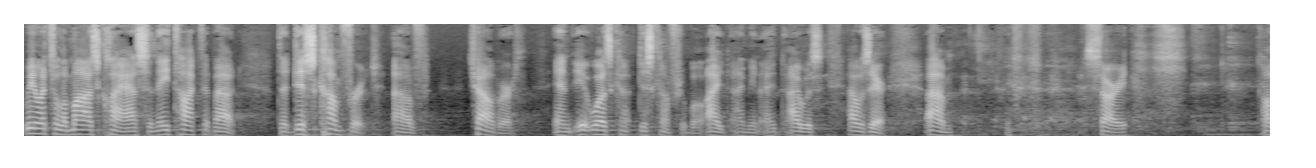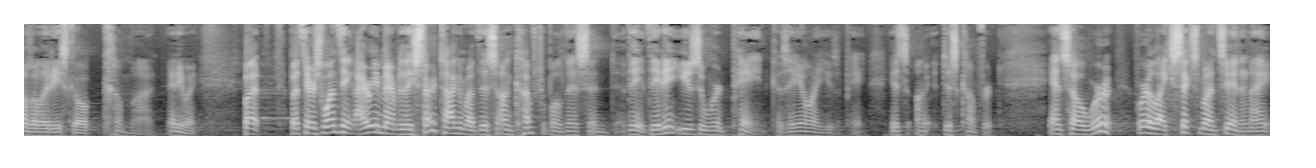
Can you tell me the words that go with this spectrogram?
we went to Lamaze class, and they talked about the discomfort of childbirth. And it was discomfortable. I, I mean, I, I, was, I was there. Um, sorry. All the ladies go, come on. Anyway, but, but there's one thing I remember they started talking about this uncomfortableness, and they, they didn't use the word pain because they don't want to use pain. It's un- discomfort. And so we're, we're like six months in, and I,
